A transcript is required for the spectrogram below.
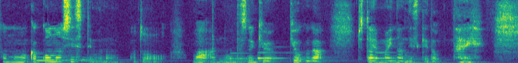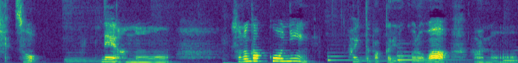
その学校のシステムのことはあの私の記憶がちょっと曖昧なんですけど。はい。そう。であのその学校に入ったばっかりの頃はあの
